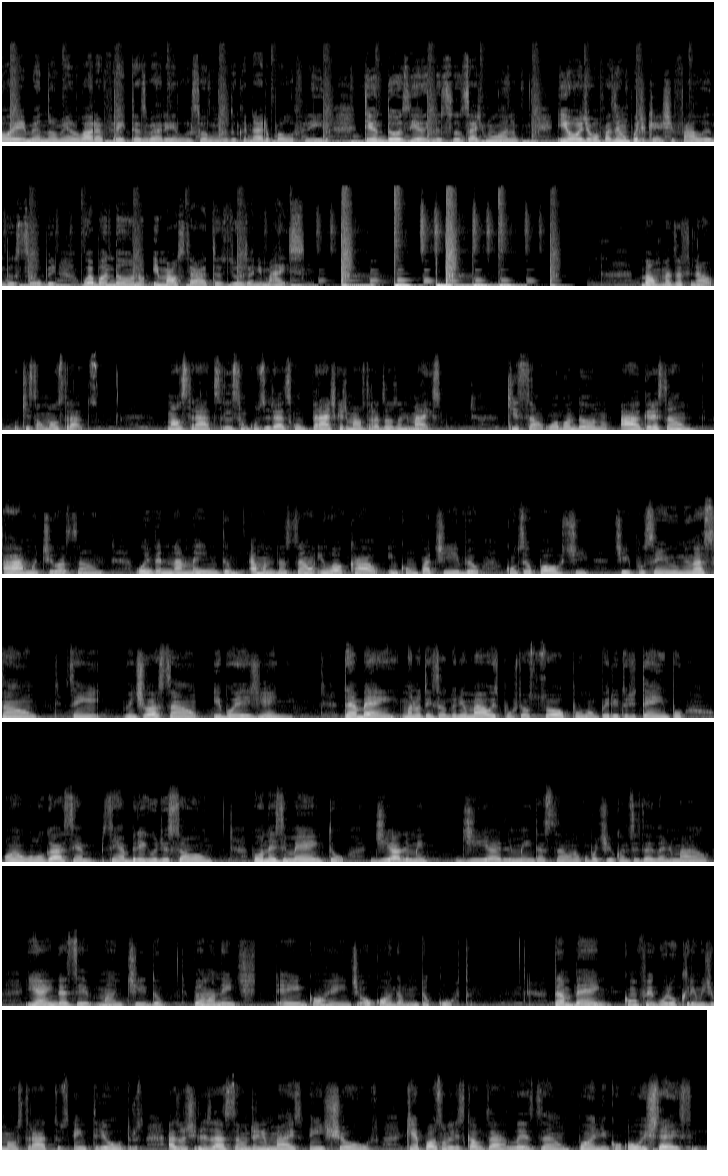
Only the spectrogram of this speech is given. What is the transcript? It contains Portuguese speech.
Oi, meu nome é Laura Freitas Varela, sou aluna do Candário Paulo Freire, tenho 12 anos, sou do sétimo ano e hoje eu vou fazer um podcast falando sobre o abandono e maus tratos dos animais. Bom, mas afinal, o que são maus tratos? Maus tratos, eles são considerados como práticas de maus tratos aos animais, que são o abandono, a agressão, a mutilação, o envenenamento, a manutenção em local incompatível com seu porte, tipo sem iluminação, sem ventilação e boa higiene. Também manutenção do animal exposto ao sol por um período de tempo ou em algum lugar sem, sem abrigo de sol. Fornecimento de, aliment, de alimentação não compatível com a necessidade do animal e ainda ser mantido permanente em corrente ou corda muito curta. Também configura o crime de maus tratos, entre outros, a utilização de animais em shows que possam lhes causar lesão, pânico ou estresse,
